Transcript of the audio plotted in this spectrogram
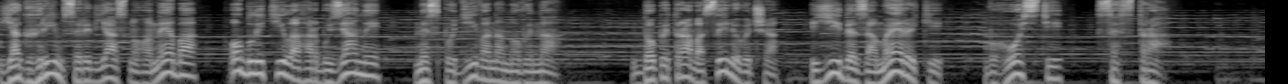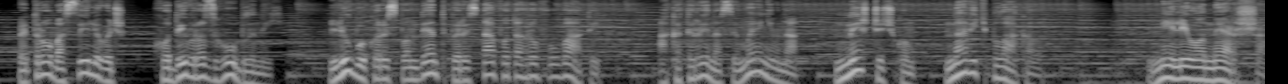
як грім серед ясного неба, облетіла гарбузяни несподівана новина. До Петра Васильовича їде з Америки в гості сестра. Петро Васильович ходив розгублений. Любу кореспондент перестав фотографувати, а Катерина Семенівна нищечком навіть плакала. Мільйонерша.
